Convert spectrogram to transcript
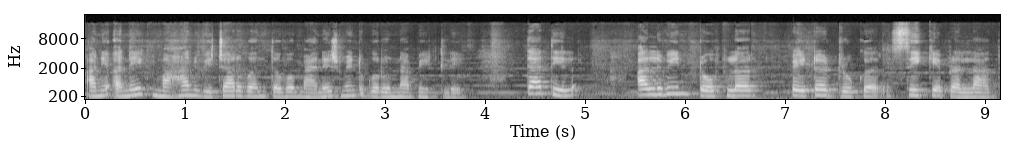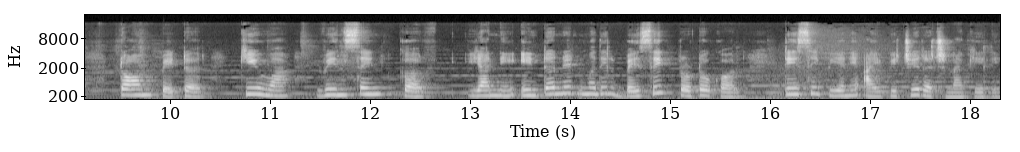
आणि अनेक महान विचारवंत व मॅनेजमेंट गुरूंना भेटले. त्यातील Alvin Toffler Peter Drucker C K Prahalad Tom Peter किंवा विन्सेंट कर्फ यांनी इंटरनेटमधील basic protocol T C P आणि आय पीची रचना केली.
